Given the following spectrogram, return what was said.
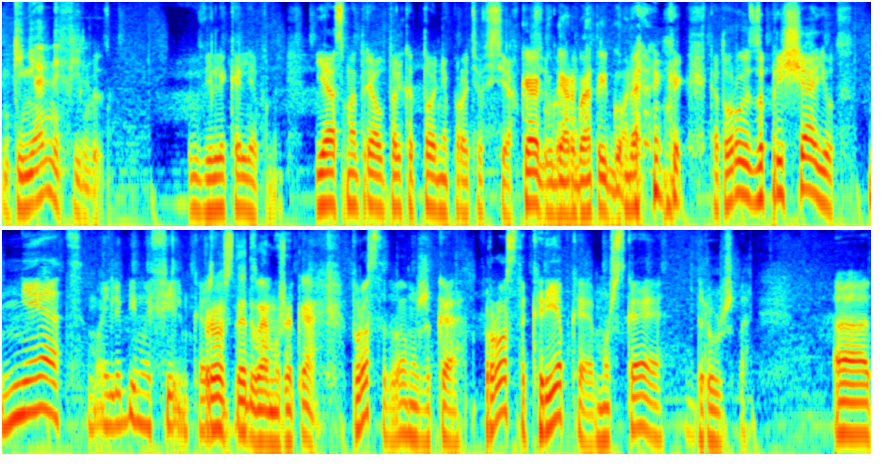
Гениальный фильм. Великолепный. Я смотрел только Тони против всех. Как в горбатый горе. Да, которую запрещают. Нет, мой любимый фильм. Просто два мужика. Просто два мужика. Просто крепкая мужская дружба. А,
